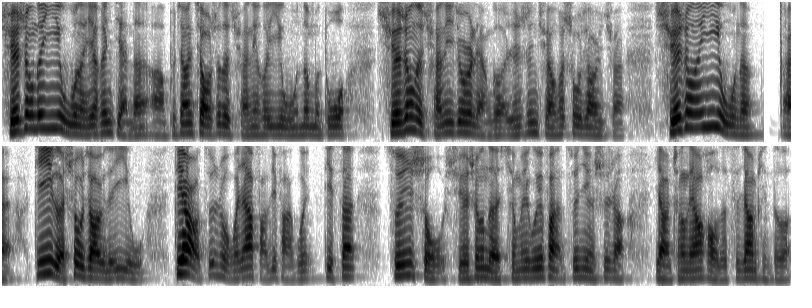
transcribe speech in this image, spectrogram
学生的义务呢也很简单啊，不像教师的权利和义务那么多。学生的权利就是两个人身权和受教育权。学生的义务呢，哎，第一个受教育的义务，第二遵守国家法律法规，第三遵守学生的行为规范，尊敬师长，养成良好的思想品德，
